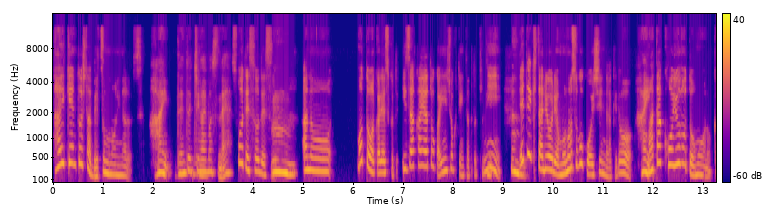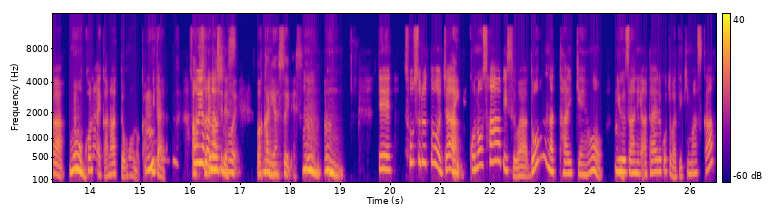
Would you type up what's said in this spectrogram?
体験としては別物になるんですよ。はい。全然違いますね。そうです、そうです。うん。あの、もっとわかりやすくて、居酒屋とか飲食店に行った時に、うん。出てきた料理はものすごく美味しいんだけど、はい。また来ようと思うのか、もう来ないかなって思うのか、うん。みたいな。そういう話です。わかりやすいです。うん。で、そうすると、じゃあ、はい。このサービスはどんな体験をユーザーに与えることができますか、っ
